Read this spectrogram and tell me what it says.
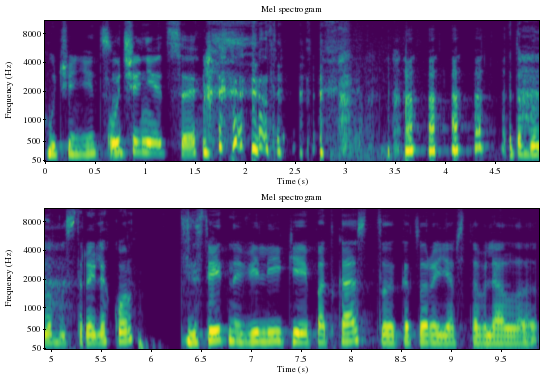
Ученицы. Ученицы. Это было быстро и легко. Действительно, великий подкаст, который я вставляла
